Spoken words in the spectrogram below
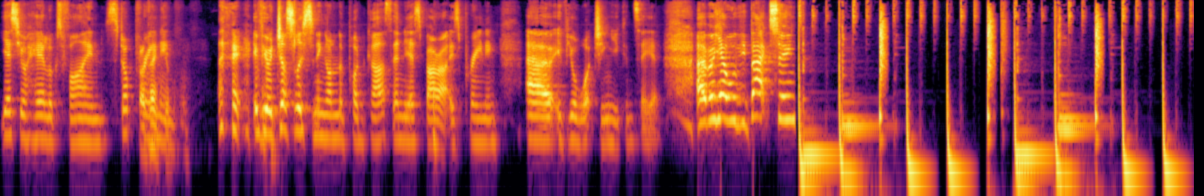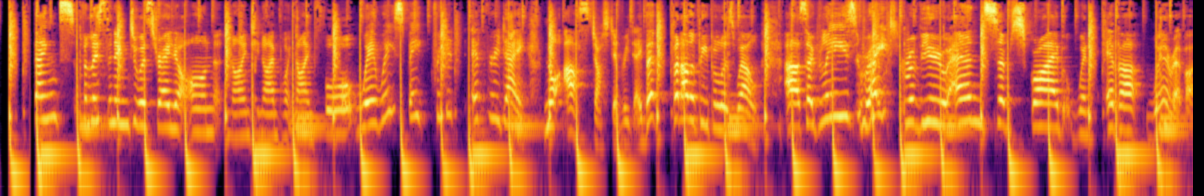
Yes, your hair looks fine. Stop oh, preening. Oh, if you're just listening on the podcast, then yes, Bharat is preening. Uh, if you're watching, you can see it. Uh, but yeah, we'll be back soon. For listening to Australia on 99.94, where we speak cricket every day. Not us just every day, but, but other people as well. Uh, so please rate, review, and subscribe whenever, wherever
